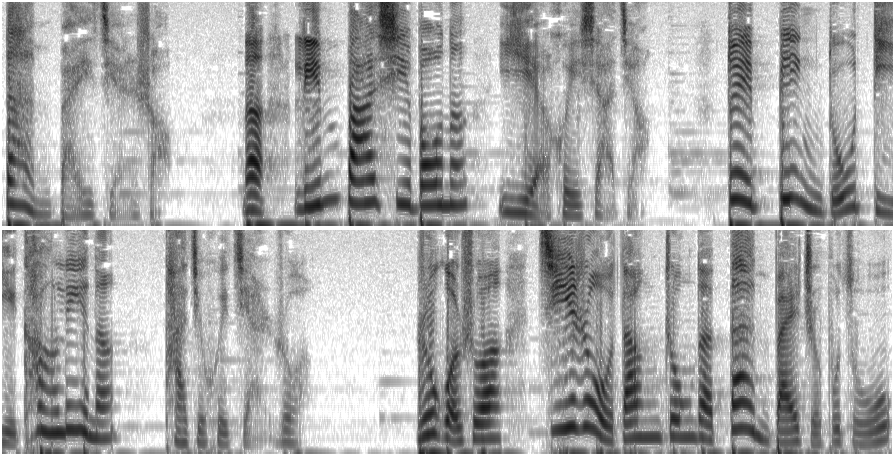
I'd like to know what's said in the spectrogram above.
蛋白减少，那淋巴细胞呢也会下降，对病毒抵抗力呢它就会减弱。如果说肌肉当中的蛋白质不足，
